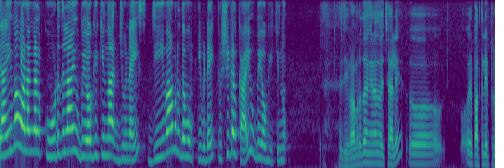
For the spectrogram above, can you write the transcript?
ജൈവവളങ്ങൾ കൂടുതലായി ഉപയോഗിക്കുന്ന ജുനൈസ് ജീവാമൃതവും ഇവിടെ കൃഷികൾക്കായി ഉപയോഗിക്കുന്നു. ജീവാമൃതം എങ്ങനെയാണെന്ന് വെച്ചാൽ ഒരു പത്ത് ലിറ്റർ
